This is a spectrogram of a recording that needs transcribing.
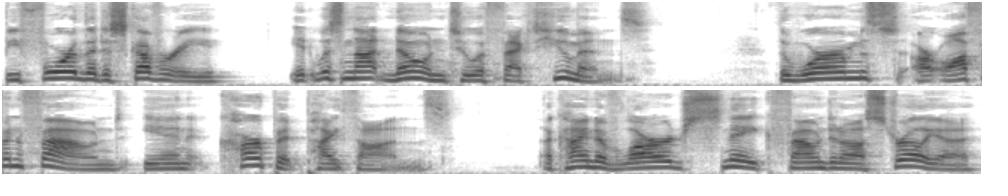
Before the discovery, it was not known to affect humans. The worms are often found in carpet pythons, a kind of large snake found in Australia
